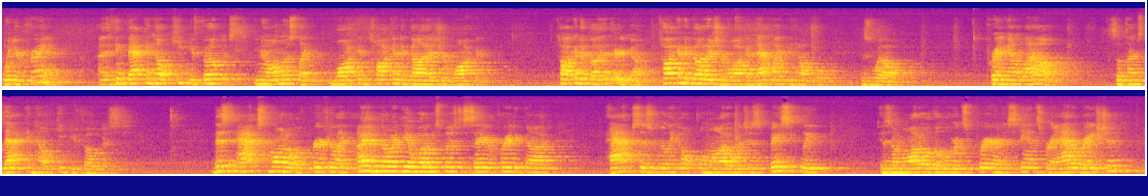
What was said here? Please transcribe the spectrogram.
when you're praying. I think that can help keep you focused. You know, almost like walking, talking to God as you're walking. Talking to God, there you go. Talking to God as you're walking, that might be helpful as well. Praying out loud, sometimes that can help keep you focused. This Acts model of prayer, if you're like, I have no idea what I'm supposed to say or pray to God, Acts is a really helpful model, which is basically is a model of the Lord's Prayer, and it stands for adoration,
